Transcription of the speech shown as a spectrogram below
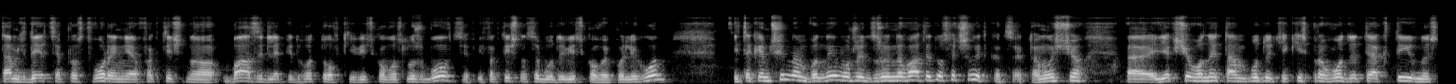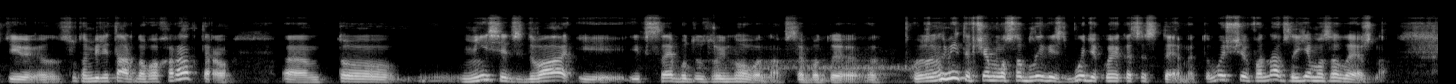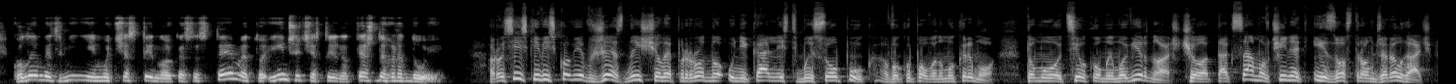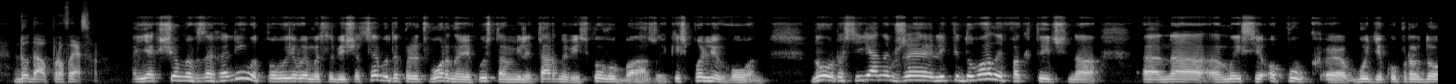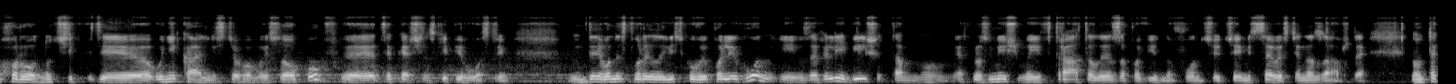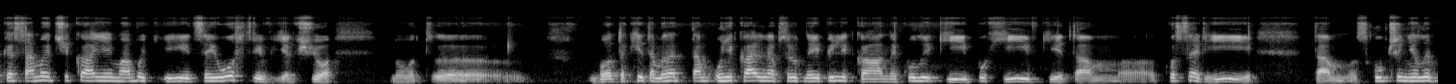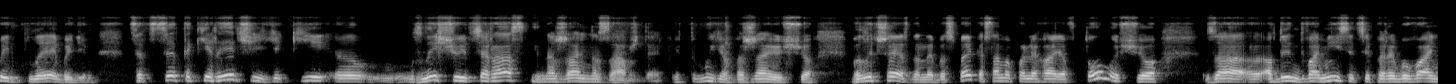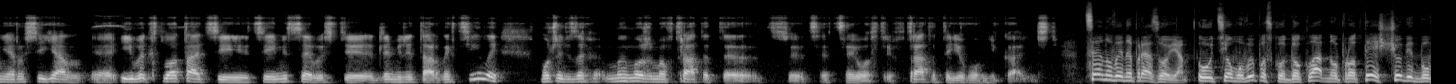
там йдеться про створення фактично бази для підготовки військовослужбовців, і фактично це буде військовий полігон. І таким чином вони можуть зруйнувати досить швидко це, тому що е, якщо вони там будуть якісь проводити активності е, суто мілітарного характеру, е, то місяць-два і, і все буде зруйновано. Все буде ви розумієте, в чому особливість будь-якої екосистеми? Тому що вона взаємозалежна. Коли ми змінюємо частину екосистеми, то інша частина теж деградує. Російські військові вже знищили природну унікальність мису Опук в окупованому Криму. Тому цілком імовірно, що так само вчинять і з островом Джерелгач, додав професор. Якщо ми взагалі от уявимо собі, що це буде перетворено в якусь там мілітарну військову базу, якийсь полігон. Ну росіяни вже ліквідували фактично е, на мисі Опук е, будь-яку природоохоронну унікальність цього мису Опук, е, це Керченський півострів, де вони створили військовий полігон, і взагалі більше там, ну я так розумію, що ми втратили заповідну функцію цієї місцевості назавжди. Ну таке саме чекає, мабуть, і цей острів, якщо ну от. Е, Бо такі там, там унікальні абсолютно і пелікани, кулики, пухівки, там е, косарі, там скупчення лебедь, лебедів. Це все такі речі, які е, знищуються раз і, на жаль, назавжди. І тому я вважаю, що величезна небезпека саме полягає в тому, що за один-два місяці перебування росіян е, і в експлуатації цієї місцевості для мілітарних цілей можуть ми можемо втратити цей, цей, цей острів, втратити його унікальність. Це новини при Азов'я. У цьому випуску докладно про те, що відбувається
